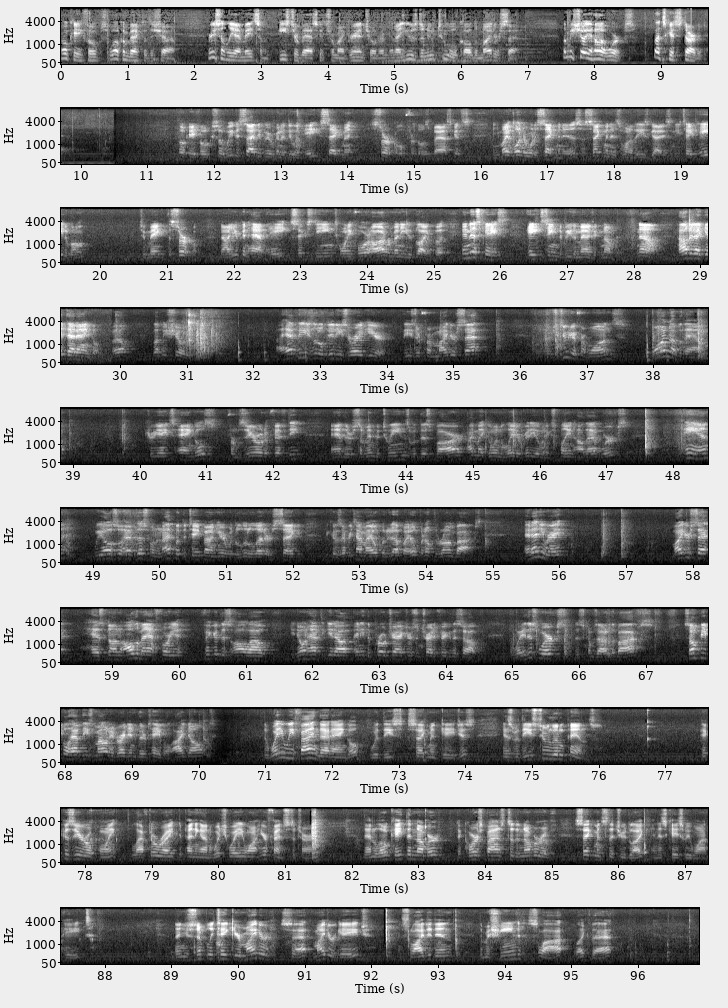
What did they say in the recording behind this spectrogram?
Okay folks, welcome back to the shop. Recently I made some Easter baskets for my grandchildren and I used a new tool called the miter set. Let me show you how it works. Let's get started. Okay folks, so we decided we were going to do an 8 segment circle for those baskets. And you might wonder what a segment is. A segment is one of these guys and you take 8 of them to make the circle. Now you can have 8, 16, 24, however many you'd like, but in this case 8 seemed to be the magic number. Now, how did I get that angle? Well, let me show you. I have these little ditties right here. These are from Miter Set. There's two different ones. One of them creates angles from 0 to 50, and there's some in-betweens with this bar. I might go in a later video and explain how that works. And we also have this one, and I put the tape on here with the little letter SEG, because every time I open it up, I open up the wrong box. At any rate, Miter Set has done all the math for you, figured this all out. You don't have to get out any of the protractors and try to figure this out. The way this works, this comes out of the box. Some people have these mounted right into their table. I don't. The way we find that angle with these segment gauges is with these two little pins. Pick a zero point, left or right, depending on which way you want your fence to turn. Then locate the number that corresponds to the number of segments that you'd like. In this case, we want eight. Then you simply take your miter set, miter gauge, and slide it in the machined slot like that.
